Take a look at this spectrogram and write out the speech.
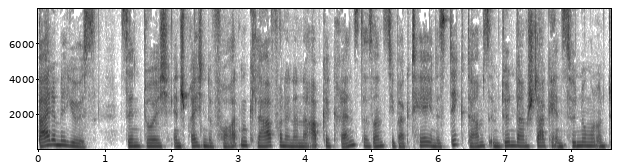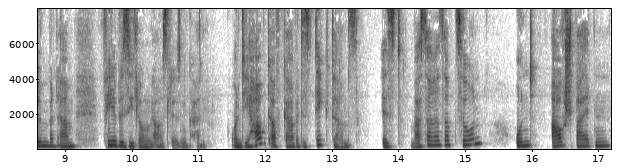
Beide Milieus sind durch entsprechende Pforten klar voneinander abgegrenzt, da sonst die Bakterien des Dickdarms im Dünndarm starke Entzündungen und Dünndarm Fehlbesiedlungen auslösen können. Und die Hauptaufgabe des Dickdarms ist Wasserresorption und Aufspalten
